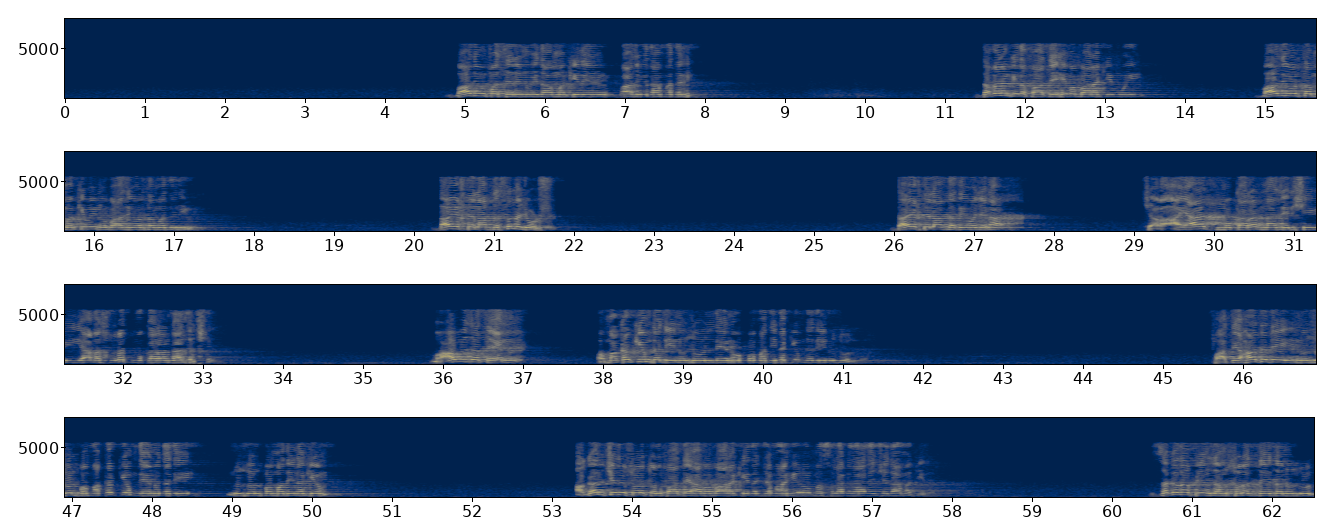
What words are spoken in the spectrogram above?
بعض مفسرین وی دا مکی دی بعض وی دا مدنی دغه رنګ د فاتحه په بارا کې موي بعض ورته مکی وی نو بعض ورته مدنی وی دا اختلاف د سنه جوړ شو دا اختلاف د دیو جنا چې هغه آیات مقرر نازل شوی هغه صورت مقرر نازل شوی معوذتين او مکه کې هم د دې نزول دی نو په مدینه کې هم د دې نزول دی فاتحه د نزول په مکه کې هم دی نو د نزول په مدینه کې هم اگر چې د سورۃ الفاتحه مبارکې د جماهیرو مسلک دا دی چې دا مکی ده زکه دا پنځم سورۃ دی د نزول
